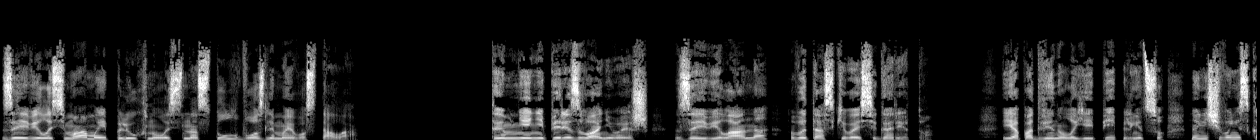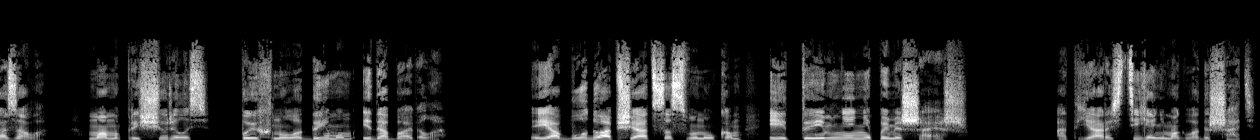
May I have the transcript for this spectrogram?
заявилась мама и плюхнулась на стул возле моего стола. «Ты мне не перезваниваешь», — заявила она, вытаскивая сигарету. Я подвинула ей пепельницу, но ничего не сказала. Мама прищурилась, пыхнула дымом и добавила: "Я буду общаться с внуком, и ты мне не помешаешь". От ярости я не могла дышать.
